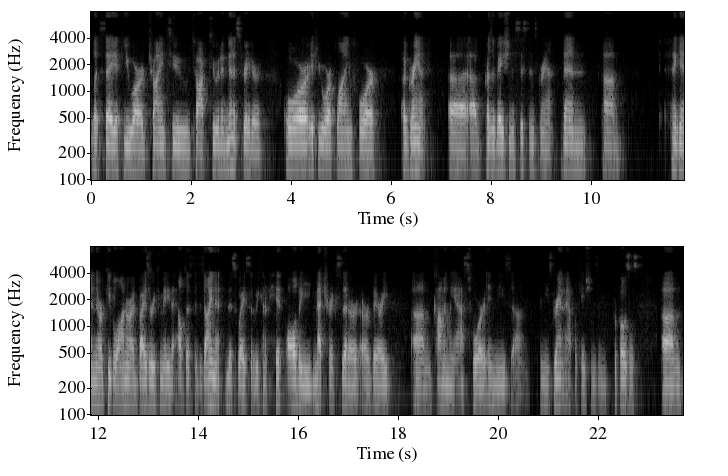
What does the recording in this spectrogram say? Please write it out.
Let's say if you are trying to talk to an administrator or if you are applying for a grant, uh, a preservation assistance grant, then um, and again, there are people on our advisory committee that helped us to design it this way so that we kind of hit all the metrics that are, are very um, commonly asked for in these um, in these grant applications and proposals. Um,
